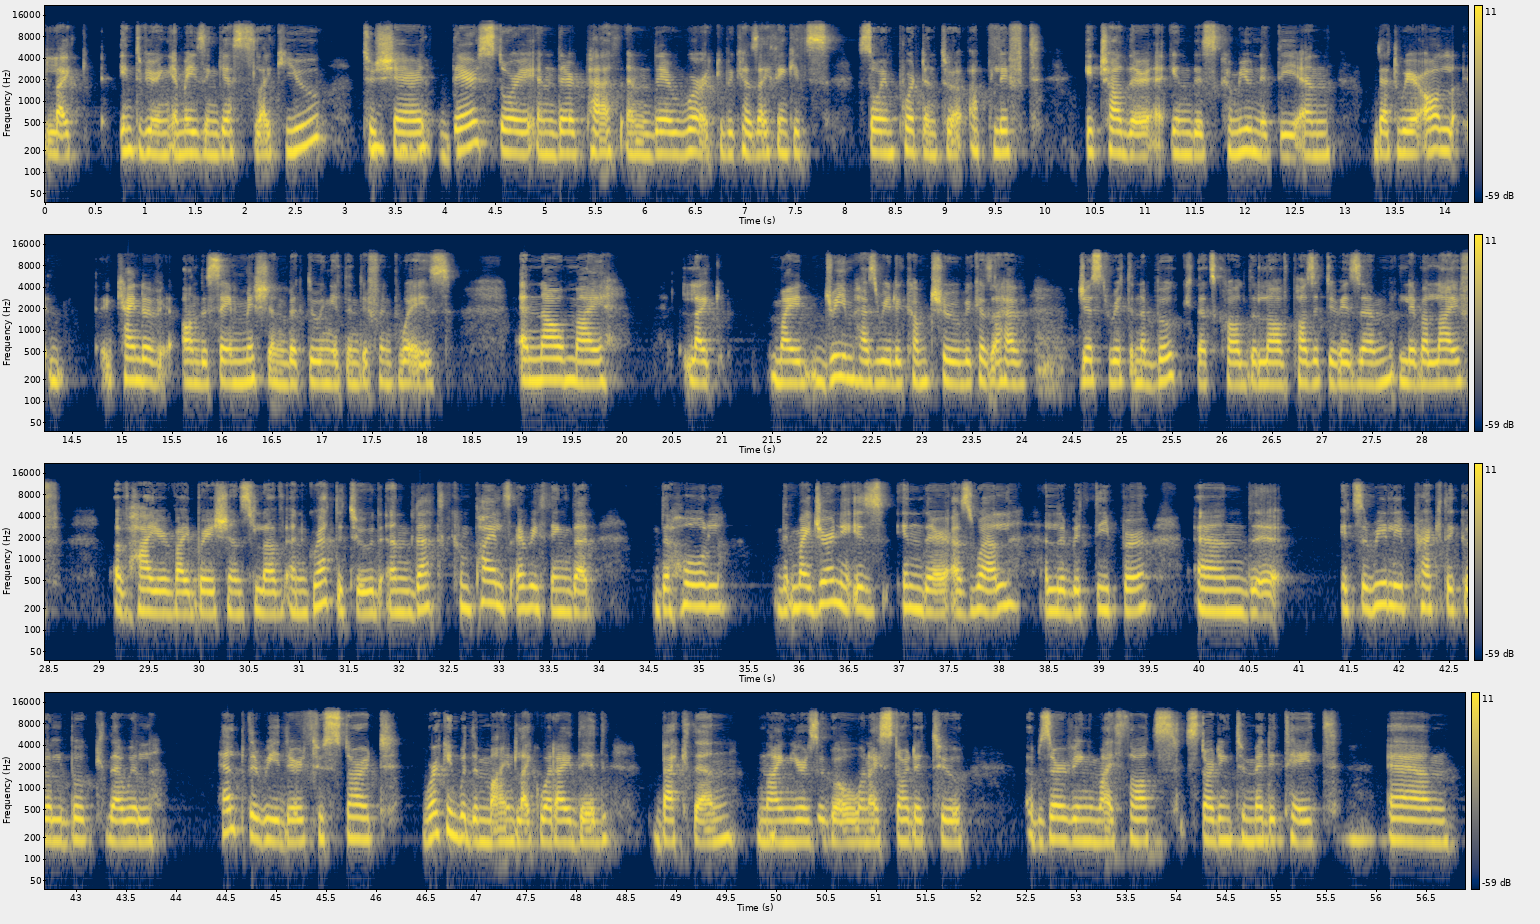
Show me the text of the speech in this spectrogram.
like interviewing amazing guests like you to mm-hmm. share their story and their path and their work because i think it's so important to uplift each other in this community and that we're all kind of on the same mission but doing it in different ways and now my like my dream has really come true because i have just written a book that's called the law of positivism live a life of higher vibrations love and gratitude. And that compiles everything that the whole my journey is in there as well a little bit deeper. And uh, it's a really practical book that will help the reader to start working with the mind like what I did back then, nine years ago, when I started to observing my thoughts, starting to meditate, um,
